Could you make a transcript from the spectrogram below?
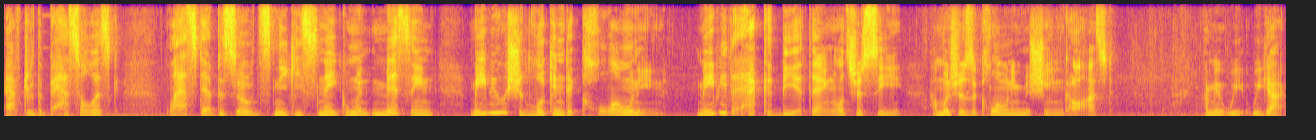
after the basilisk last episode Sneaky Snake went missing. Maybe we should look into cloning. Maybe that could be a thing. Let's just see. How much does a cloning machine cost? I mean, we, we got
